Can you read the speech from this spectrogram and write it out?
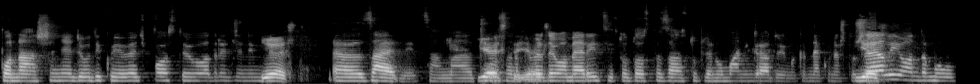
ponašanja ljudi koji već postoje u određenim yes. uh, zajednicama. Čuo jeste, sam, na primjer, da je u Americi to dosta zastupljeno u manjim gradovima, kad neko nešto yes. želi, onda mu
